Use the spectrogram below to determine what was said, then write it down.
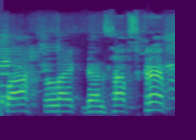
Lupa like dan subscribe.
